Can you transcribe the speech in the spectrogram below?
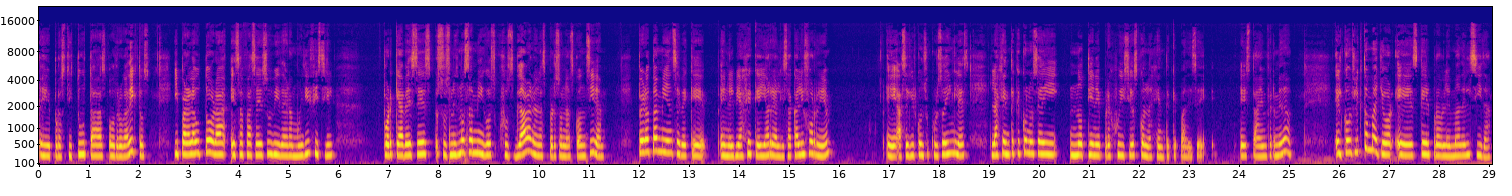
eh, prostitutas o drogadictos. Y para la autora esa fase de su vida era muy difícil porque a veces sus mismos amigos juzgaban a las personas con SIDA. Pero también se ve que en el viaje que ella realiza a California, eh, a seguir con su curso de inglés, la gente que conoce ahí no tiene prejuicios con la gente que padece esta enfermedad. El conflicto mayor es que el problema del SIDA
